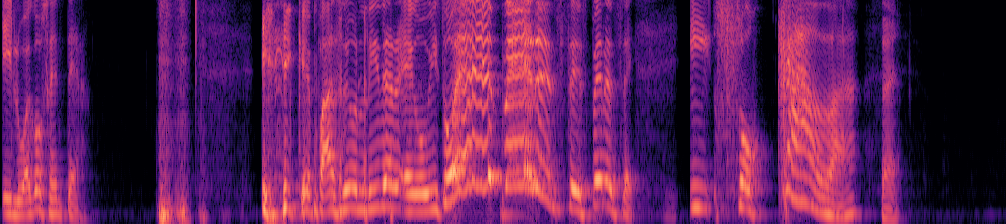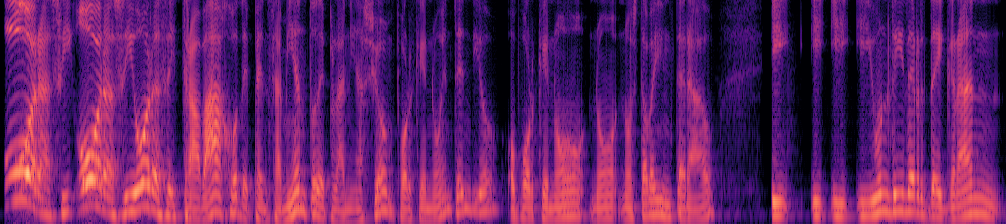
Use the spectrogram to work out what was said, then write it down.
y luego se entera. y que pase un líder egoísta, ¡Eh, espérense, espérense! Y socava horas y horas y horas de trabajo, de pensamiento, de planeación, porque no entendió o porque no, no, no estaba enterado. Y, y, y, un líder de gran,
